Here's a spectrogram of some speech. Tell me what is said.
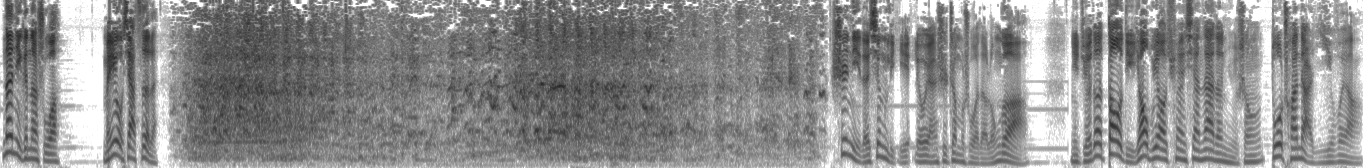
那你跟他说，没有下次了。”是你的姓李留言是这么说的，龙哥，你觉得到底要不要劝现在的女生多穿点衣服呀？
